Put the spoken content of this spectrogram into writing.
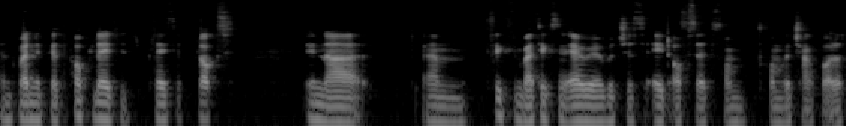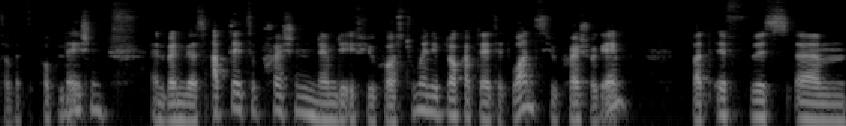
and when it gets populated, it places blocks in a um, 16 by 16 area, which is 8 offset from, from the chunk borders of its population. And when there's update suppression, namely if you cause too many block updates at once, you crash the game. But if this um,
